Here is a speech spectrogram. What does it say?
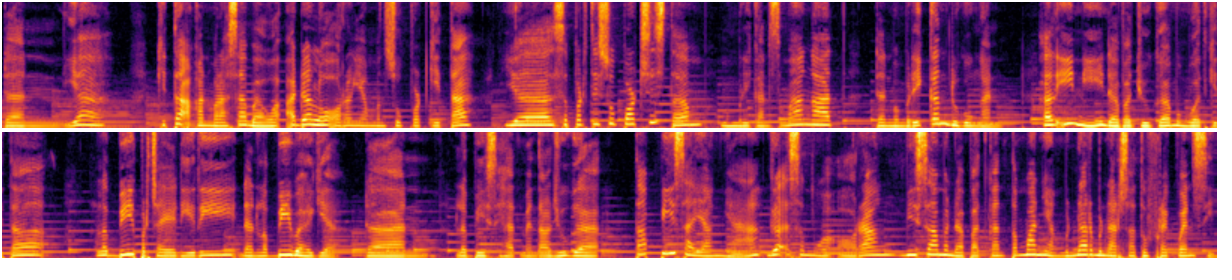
Dan ya kita akan merasa bahwa ada loh orang yang mensupport kita. Ya seperti support system memberikan semangat dan memberikan dukungan. Hal ini dapat juga membuat kita lebih percaya diri dan lebih bahagia. Dan lebih sehat mental juga tapi sayangnya, gak semua orang bisa mendapatkan teman yang benar-benar satu frekuensi.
